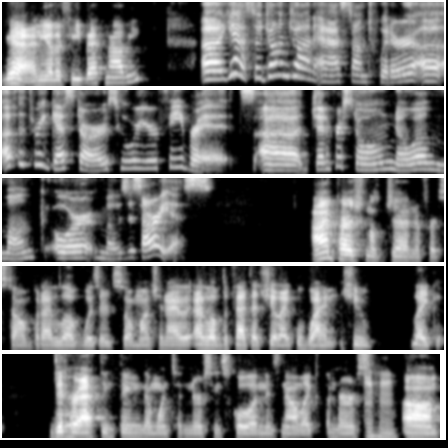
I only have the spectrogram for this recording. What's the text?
yeah. Any other feedback, Navi? Uh, yeah. So John John asked on Twitter, uh, of the three guest stars, who were your favorites? Uh, Jennifer Stone, Noah Munck, or Moises Arias? I'm personal Jennifer Stone, but I love Wizard so much, and I I love the fact that she like went she like did her acting thing, then went to nursing school, and is now like a nurse. Mhm. Um,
